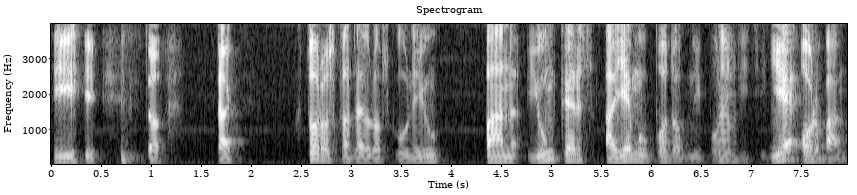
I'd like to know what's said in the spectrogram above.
ty, to, tak, kto rozkladá Európsku úniu? Pán Junkers a jemu podobní politici. Ano. Nie Orbán.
